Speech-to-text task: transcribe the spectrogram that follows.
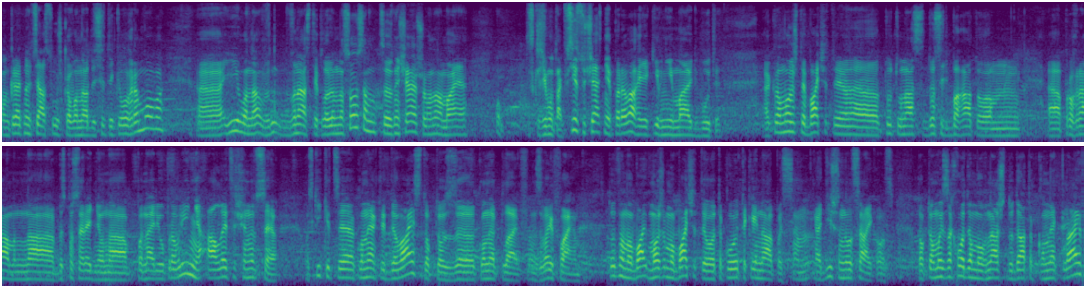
Конкретно ця сушка вона 10 кілограмова е, і вона вона з тепловим насосом. Це означає, що вона має, скажімо так, всі сучасні переваги, які в ній мають бути. Як ви можете бачити, е, тут у нас досить багато програм на безпосередньо на панелі управління, але це ще не все. Оскільки це connected device, тобто з Connect Live, з Wi-Fi, тут ми можемо бачити отаку, такий напис ем, Additional Cycles. Тобто ми заходимо в наш додаток Connect Live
